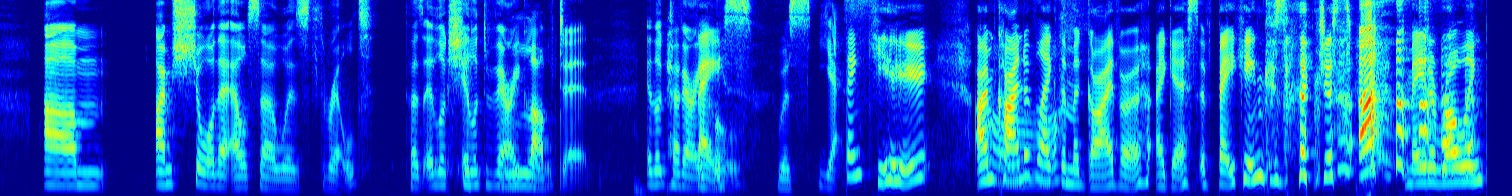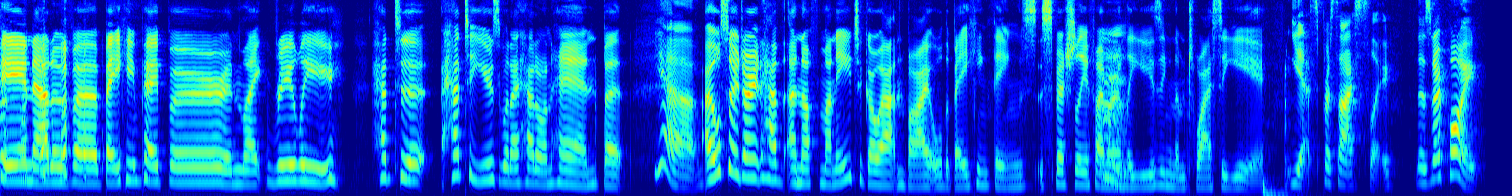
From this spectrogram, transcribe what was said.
Mm. Um I'm sure that Elsa was thrilled because it looked it looked very loved it. cool. It looked Her very face was. Yes. Thank you. I'm kind of like the MacGyver, I guess, of baking because I just made a rolling pin out of uh, baking paper and like really had to had to use what I had on hand. But Yeah. I also don't have enough money to go out and buy all the baking things, especially if I'm Mm. only using them twice a year. Yes, precisely. There's no point.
